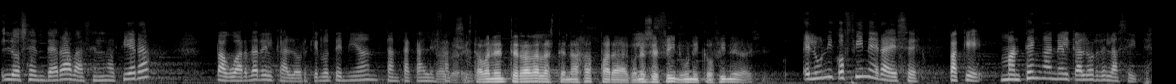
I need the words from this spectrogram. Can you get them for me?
Los enterrabas en la tierra para guardar el calor, que no tenían tanta calefacción. estaban enterradas las tenajas para con ese fin, único fin era ese el único fin era ese, para que mantengan el calor del aceite.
